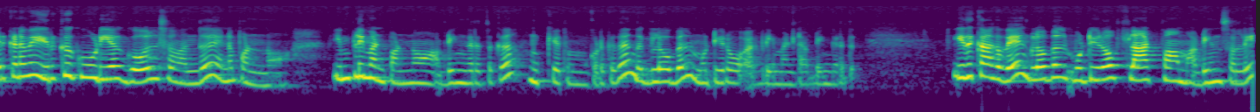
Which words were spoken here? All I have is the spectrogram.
ஏற்கனவே இருக்கக்கூடிய கோல்ஸை வந்து என்ன பண்ணணும்? இம்ப்ளிமெண்ட் பண்ணோம் அப்படிங்கிறதுக்கு முக்கியத்துவம் கொடுக்குது இந்த குளோபல் முட்டிரோ அக்ரிமெண்ட் அப்படிங்கிறது. இதுக்காகவே குளோபல் முட்டிரோ பிளாட்ஃபார்ம் அப்படின்னு சொல்லி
